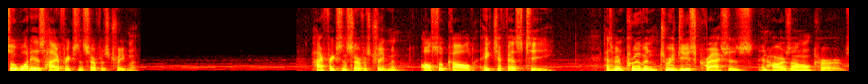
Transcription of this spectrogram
So what is high friction surface treatment? High friction surface treatment, also called HFST, has been proven to reduce crashes in horizontal curves.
